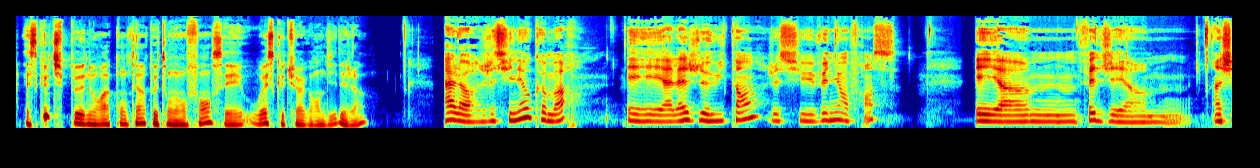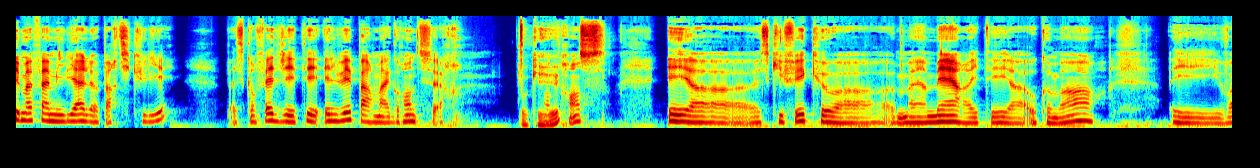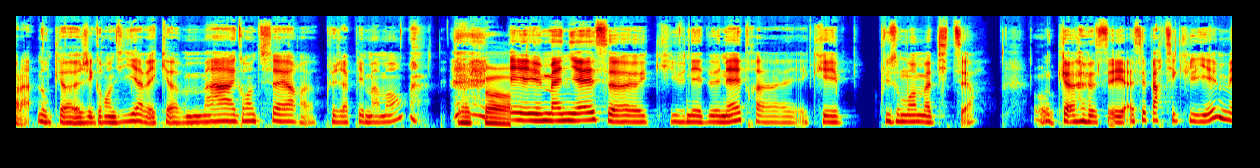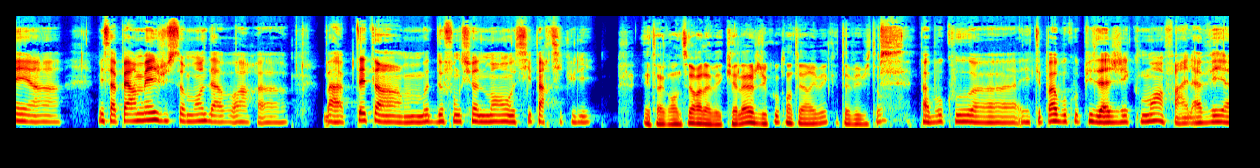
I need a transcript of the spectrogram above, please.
Est-ce que tu peux nous raconter un peu ton enfance et où est-ce que tu as grandi déjà? Alors, je suis née aux Comores et à l'âge de 8 ans, je suis venue en France. Et euh, en fait, j'ai un, un, schéma familial particulier parce qu'en fait, j'ai été élevée par ma grande sœur en France. Et euh, ce qui fait que euh, ma mère a été aux Comores. Et voilà, donc euh, j'ai grandi avec euh, ma grande sœur que j'appelais maman. Et ma nièce qui venait de naître et qui est plus ou moins ma petite sœur. Donc c'est assez particulier, mais mais ça permet justement d'avoir bah, peut-être un mode de fonctionnement aussi particulier. Et ta grande sœur, elle avait quel âge du coup quand t'es arrivée, que t'avais 8 ans? Pas beaucoup. Euh, elle était pas beaucoup plus âgée que moi. Enfin, elle avait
